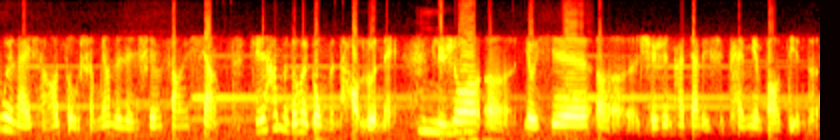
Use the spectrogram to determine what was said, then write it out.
未来想要走什么样的人生方向，其实他们都会跟我们讨论呢。比如说，呃，有些呃学生他家里是开面包店的，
